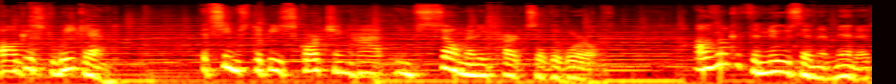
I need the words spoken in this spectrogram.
August weekend. It seems to be scorching hot in so many parts of the world. I'll look at the news in a minute,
